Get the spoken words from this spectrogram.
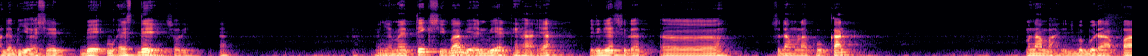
Ada BUSD BUSD sorry ya. Hanya Matic Shiba BNB ETH ya. Jadi dia sudah eh, sedang melakukan menambah beberapa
